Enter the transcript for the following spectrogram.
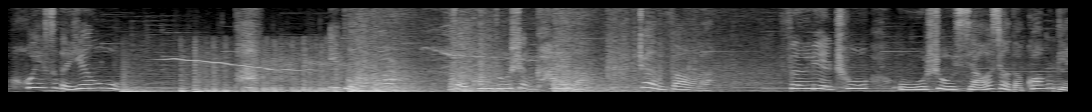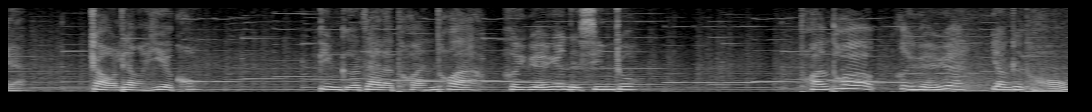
灰色的烟雾。一朵花在空中盛开了。绽放了，分裂出无数小小的光点，照亮了夜空，定格在了团团和圆圆的心中。团团和圆圆仰着头，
